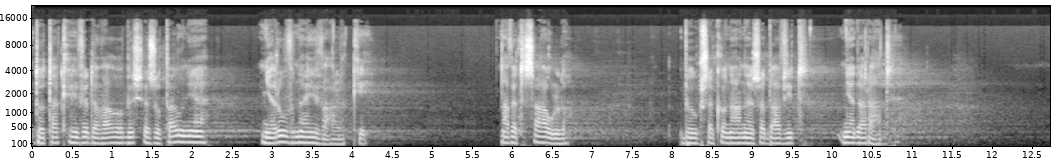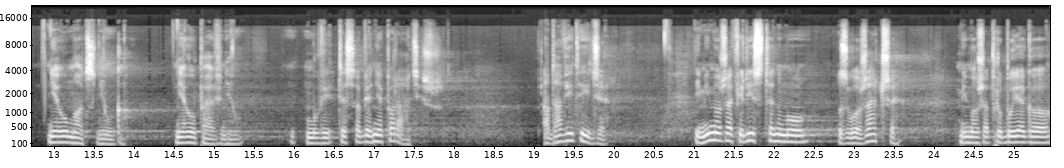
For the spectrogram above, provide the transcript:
do takiej wydawałoby się zupełnie nierównej walki. Nawet Saul był przekonany, że Dawid nie da rady. Nie umocnił go, nie upewnił. Mówi: Ty sobie nie poradzisz. A Dawid idzie. I mimo, że Filistyn mu złorzeczy, mimo, że próbuje go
